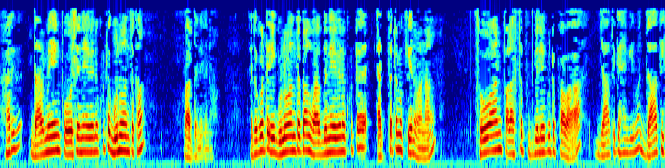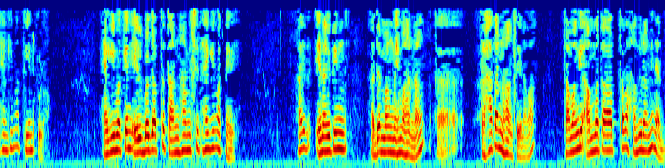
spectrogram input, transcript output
හරිද? ධර්මයෙන් පෝෂණය වෙනකොට ගුණවන්තකම් වර්ධනය වෙනවා. එතකොට මේ ගුණවන්තකම් වර්ධනය වෙනකොට ඇත්තටම කියනවා නම් සෝවාන් පලස්ත පුද්ගලයෙකුට පවා ජාතික හැඟීමක් ಜಾති හැඟීමක් තියෙන්න පුළුවන්. හැඟීමක් කියන්නේ එල්බගත්ත තණ්හා මිශ්‍රිත හැඟීමක් නෙවෙයි. හරිද? එහෙනම් ඉතින් දැන් මම මෙහෙම අහන්නම් රහතන් වහන්සේ නම තමන්ගේ අම්මා තාත්තව හඳුනන්නේ නැද්ද?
